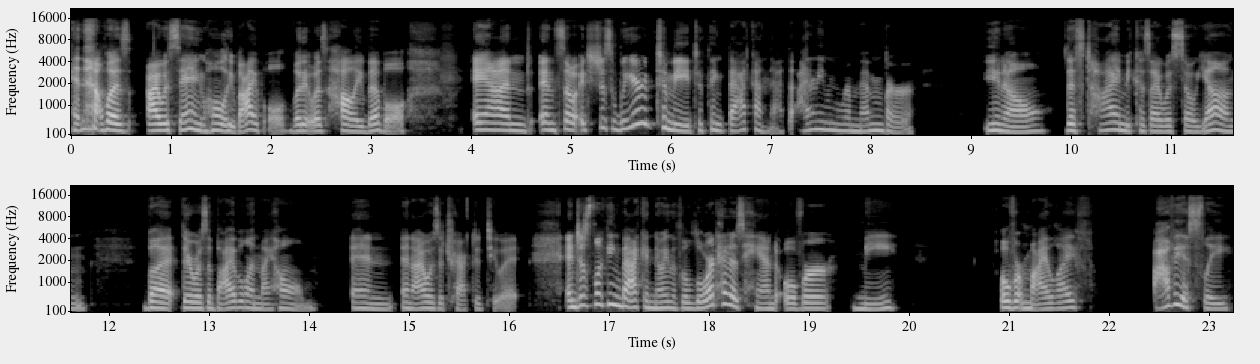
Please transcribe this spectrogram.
And that was I was saying Holy Bible, but it was Holly Bible. And and so it's just weird to me to think back on that that I don't even remember you know, this time because I was so young, but there was a Bible in my home and and I was attracted to it. And just looking back and knowing that the Lord had his hand over me, over my life, obviously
